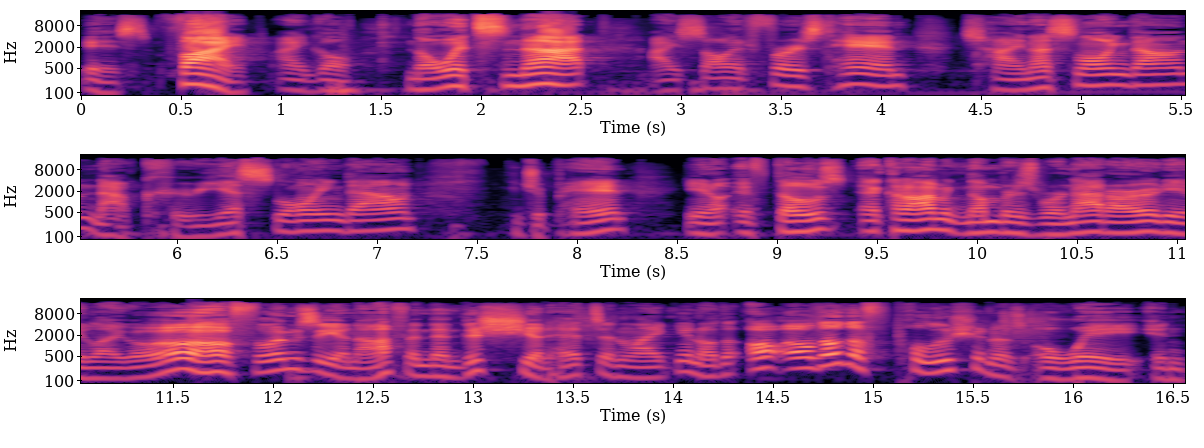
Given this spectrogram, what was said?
is fine. I go, no, it's not. I saw it firsthand. China slowing down, now Korea slowing down, Japan. You know, if those economic numbers were not already like oh flimsy enough, and then this shit hits, and like you know, the, although the pollution is away in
